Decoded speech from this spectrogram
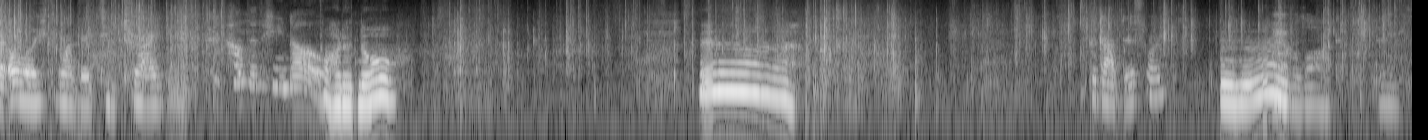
I always wanted to try these. How did he know? I don't know. Yeah. Could have this one. I Mm-hmm. have a lot. There's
